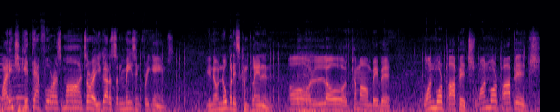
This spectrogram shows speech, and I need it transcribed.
Why didn't you get that for us, Ma? It's all right. You got us amazing free games. You know, nobody's complaining. Oh, Lord. Come on, baby. One more poppage. One more poppage.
